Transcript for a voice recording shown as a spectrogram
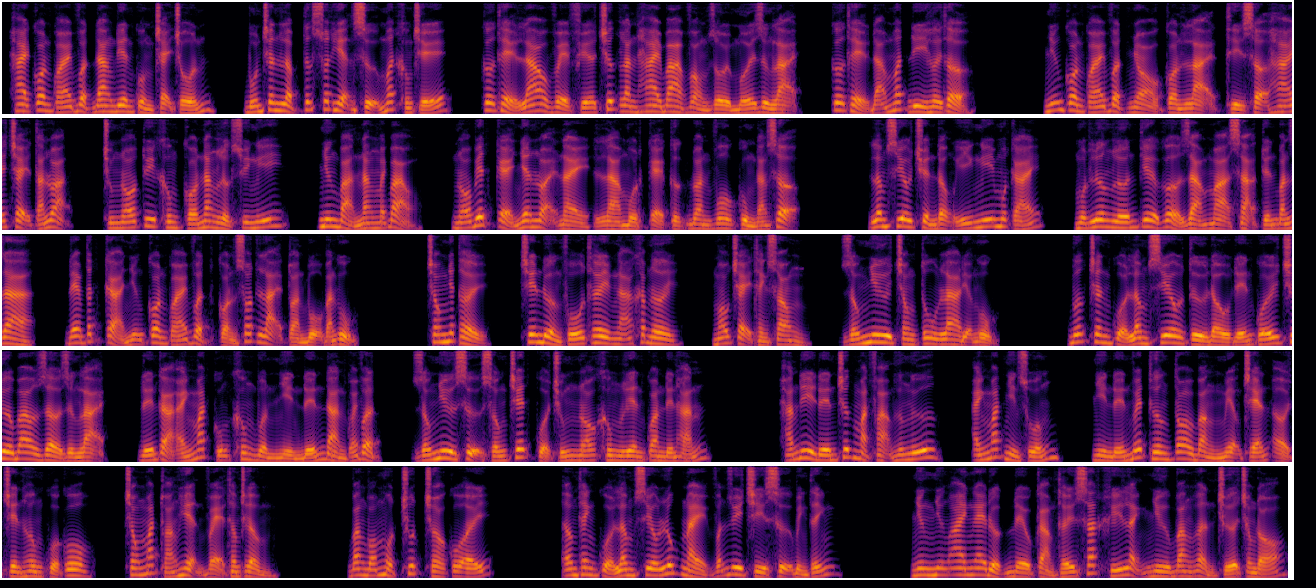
Hai con quái vật đang điên cuồng chạy trốn, bốn chân lập tức xuất hiện sự mất khống chế, cơ thể lao về phía trước lăn hai ba vòng rồi mới dừng lại, cơ thể đã mất đi hơi thở. Những con quái vật nhỏ còn lại thì sợ hãi chạy tán loạn, chúng nó tuy không có năng lực suy nghĩ, nhưng bản năng mách bảo, nó biết kẻ nhân loại này là một kẻ cực đoan vô cùng đáng sợ. Lâm siêu chuyển động ý nghĩ một cái, một lương lớn kia gỡ giảm mạ xạ tuyến bắn ra, đem tất cả những con quái vật còn sót lại toàn bộ bắn gục. Trong nhất thời, trên đường phố thây ngã khắp nơi, máu chạy thành sông, giống như trong tu la địa ngục. Bước chân của Lâm Siêu từ đầu đến cuối chưa bao giờ dừng lại, đến cả ánh mắt cũng không buồn nhìn đến đàn quái vật, giống như sự sống chết của chúng nó không liên quan đến hắn. Hắn đi đến trước mặt Phạm Hương Ngữ, ánh mắt nhìn xuống, nhìn đến vết thương to bằng miệng chén ở trên hông của cô, trong mắt thoáng hiện vẻ thâm trầm. Băng bó một chút cho cô ấy. Âm thanh của Lâm Siêu lúc này vẫn duy trì sự bình tĩnh. Nhưng những ai nghe được đều cảm thấy sát khí lạnh như băng ẩn chứa trong đó.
